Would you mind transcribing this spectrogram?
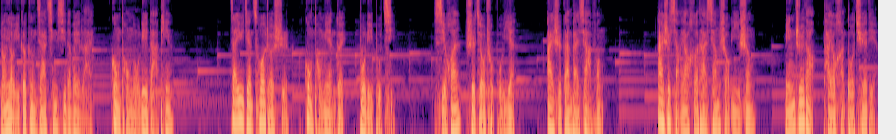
能有一个更加清晰的未来，共同努力打拼。在遇见挫折时，共同面对，不离不弃。喜欢是久处不厌。爱是甘拜下风，爱是想要和他相守一生，明知道他有很多缺点，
